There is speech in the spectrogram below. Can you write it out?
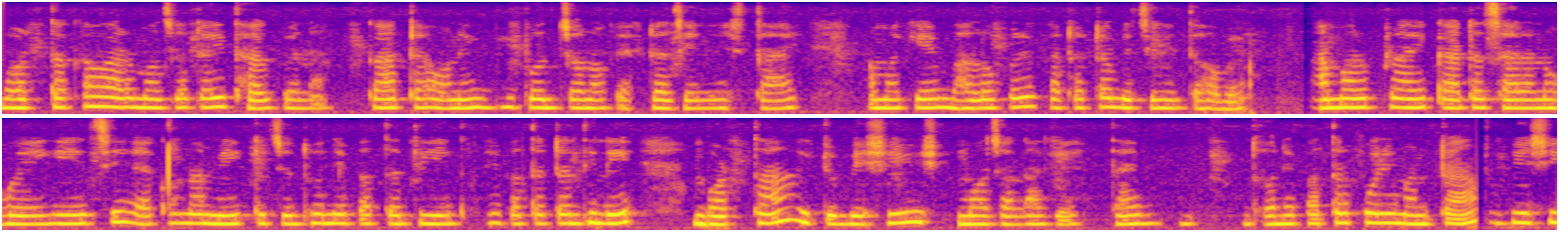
ভর্তা খাওয়ার মজাটাই থাকবে না। কাঁটা অনেক বিপজ্জনক একটা জিনিস, তাই আমাকে ভালো করে কাঁটাটা বেছে নিতে হবে। আমার প্রায় কাটা ছাড়ানো হয়ে গিয়েছে। এখন আমি কিছু ধনে পাতা দিয়ে, ধনে পাতাটা দিলে ভর্তা একটু বেশি মজা লাগে। তাই ধনে পাতার পরিমাণটা একটু বেশি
